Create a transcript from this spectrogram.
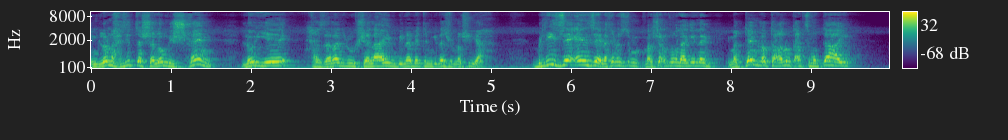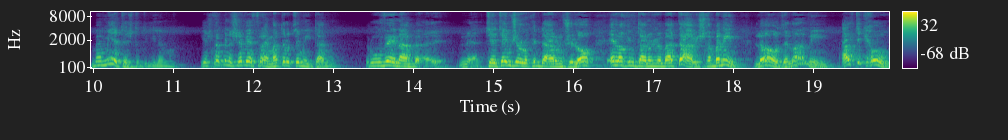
אם לא נחזיר את השלום לשכם, לא יהיה חזרה לירושלים בינה בית המקדש ומשיח. בלי זה אין זה. לכן מרשה לעצמו להגיד להם, אם אתם לא תעלו את עצמותיי, מה מי אתה שאתה תגיד לנו? יש רק מנשה ואפרים, מה אתה רוצה מאיתנו? ראובן, הצאצאים שלו לוקחים את הארון שלו, אין לוקחים את הארון שלו, ואתה, יש לך בנים. לא, זה לא אני. אל תיקחו.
